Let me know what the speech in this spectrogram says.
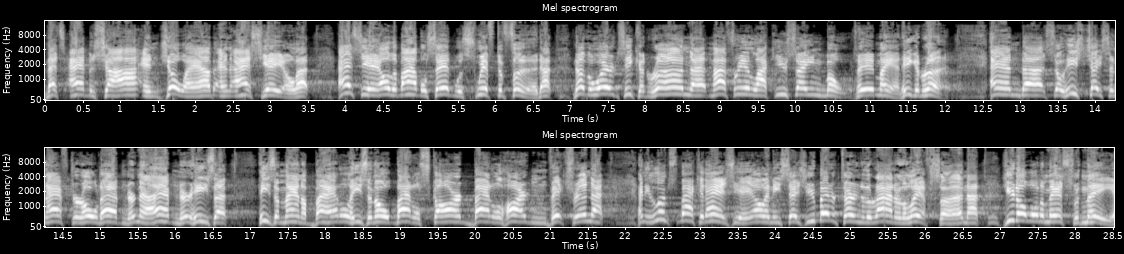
that's Abishai and Joab and Asahel. Asahel, the Bible said, was swift of foot. Uh, in other words, he could run, uh, my friend, like Usain Bolt. Amen. He could run. And uh, so he's chasing after old Abner. Now, Abner, he's a, he's a man of battle. He's an old battle scarred, battle hardened veteran. Uh, and he looks back at Asahel and he says, You better turn to the right or the left, son. You don't want to mess with me.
